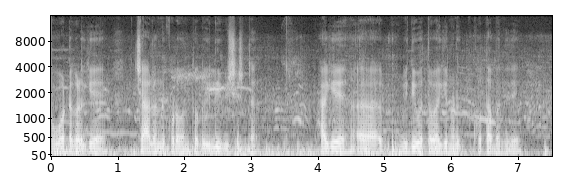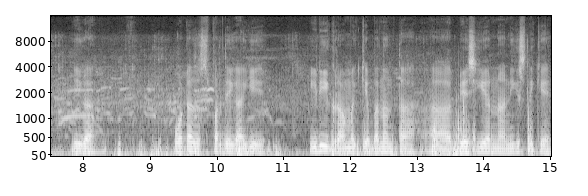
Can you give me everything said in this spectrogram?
ಓಟಗಳಿಗೆ ಚಾಲನೆ ಕೊಡುವಂಥದ್ದು ಇಲ್ಲಿ ವಿಶಿಷ್ಟ. ಹಾಗೆ ವಿಧಿವತ್ತವಾಗಿ ನಡೆದುಕೋತಾ ಬಂದಿದೆ. ಈಗ ಓಟದ ಸ್ಪರ್ಧೆಗಾಗಿ ಇಡೀ ಗ್ರಾಮಕ್ಕೆ ಬಂದಂಥ ಬೇಸಿಗೆಯನ್ನು ನೀಗಿಸಲಿಕ್ಕೆ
